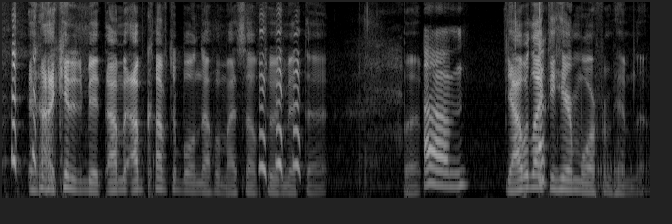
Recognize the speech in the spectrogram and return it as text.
and I can admit I'm I'm comfortable enough with myself to admit that. But Um. yeah, I would like to hear more from him though.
